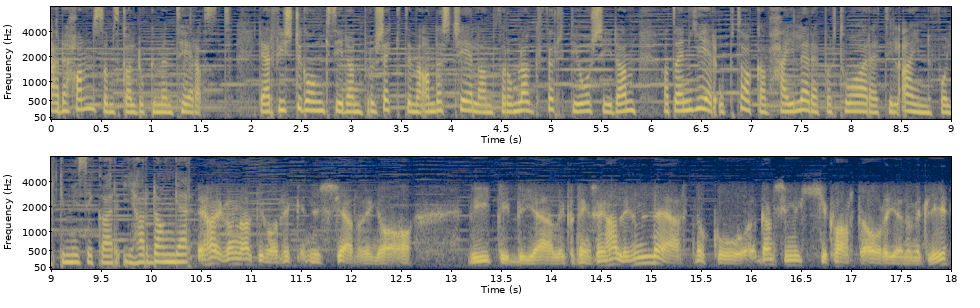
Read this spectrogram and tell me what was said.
er det han som skal dokumenteres. Det er første gang siden prosjektet med Anders Kielland for om lag 40 år siden at en gjør opptak av hele repertoaret til én folkemusiker i Hardanger. Jeg har alltid vært nysgjerrig og vitebegjærlig på ting, så jeg har liksom lært noe ganske mye hvert år gjennom mitt liv.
